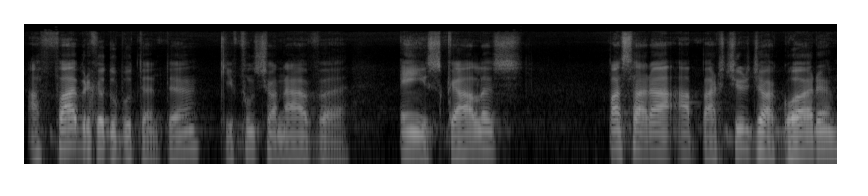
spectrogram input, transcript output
a fábrica do Butantan, que funcionava em escalas, passará a partir de agora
